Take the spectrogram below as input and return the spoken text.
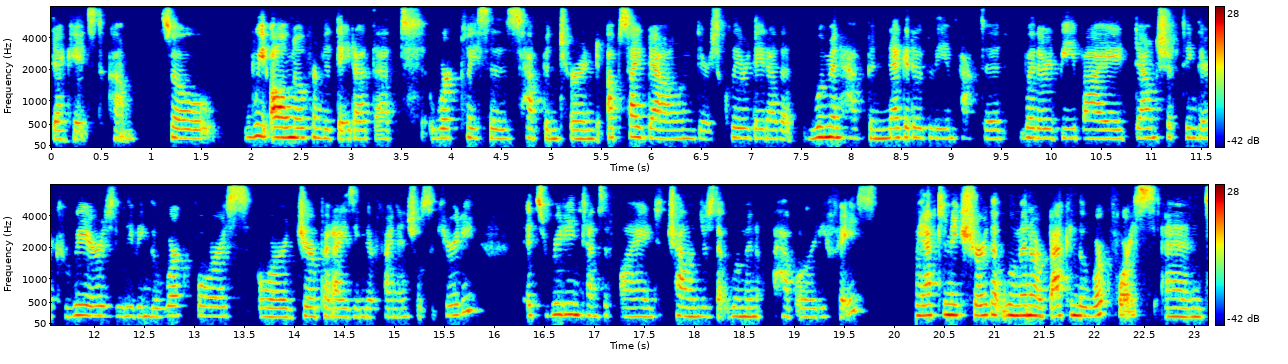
decades to come. So we all know from the data that workplaces have been turned upside down. There's clear data that women have been negatively impacted, whether it be by downshifting their careers, leaving the workforce, or jeopardizing their financial security. It's really intensified challenges that women have already faced. We have to make sure that women are back in the workforce and,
